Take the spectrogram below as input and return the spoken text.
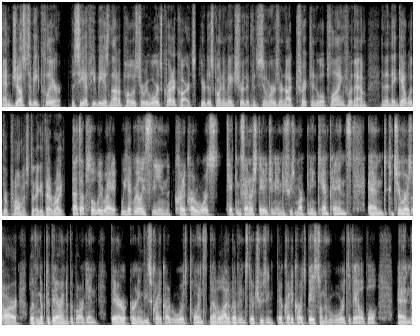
And just to be clear, the CFPB is not opposed to rewards credit cards. You're just going to make sure that consumers are not tricked into applying for them and that they get what they're promised. Did I get that right? That's absolutely right. We have really seen credit card rewards taking center stage in industry's marketing campaigns. And consumers are living up to their end of the bargain. They're earning these credit card rewards points. We have a lot of evidence they're choosing their credit cards based on the rewards available. And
